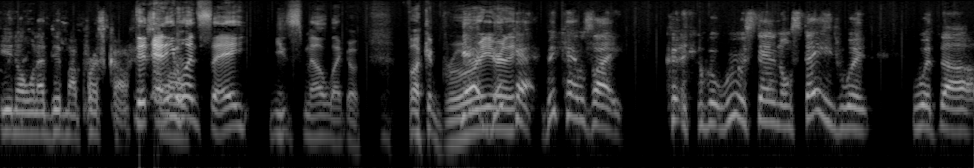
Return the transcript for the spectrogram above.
you know, when I did my press conference. Did so, anyone say you smell like a fucking brewery yeah, or Big Cat, Big Cat was like, we were standing on stage with with uh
